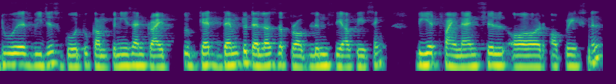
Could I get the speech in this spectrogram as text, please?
do is we just go to companies and try to get them to tell us the problems they are facing. be it financial or operational,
